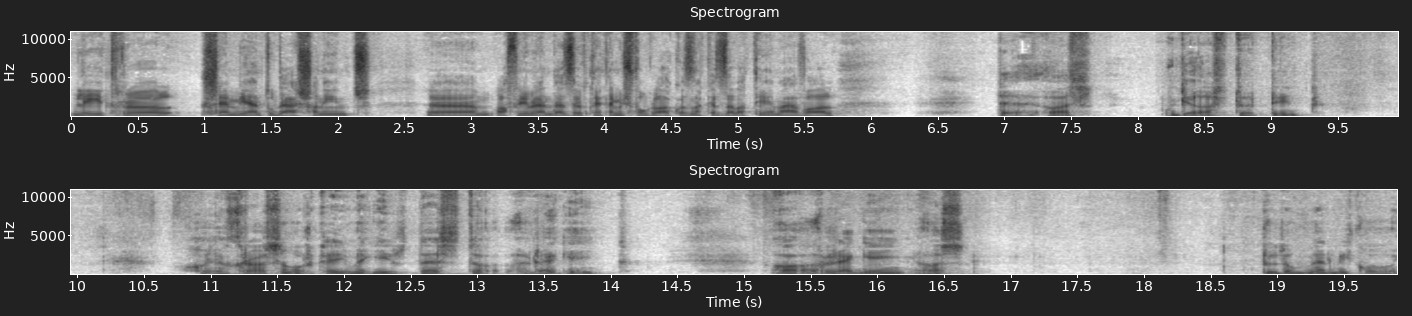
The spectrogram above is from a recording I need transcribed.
létről semmilyen tudása nincs a filmrendezőknek, nem is foglalkoznak ezzel a témával. De az, ugye az történt, hogy a Krasznahorkai megírta ezt a regényt. A regény az, tudom, mert mikor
